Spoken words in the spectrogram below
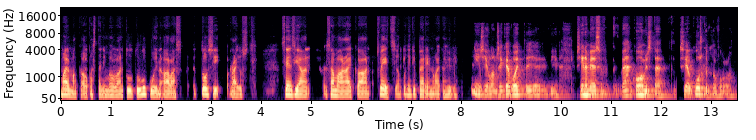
maailmankaupasta niin me ollaan tultu lukuina alas tosi rajusti. Sen sijaan samaan aikaan Sveitsi on kuitenkin pärjännyt aika hyvin. Niin, siellä on sekä voittajia ja hyviä. Siinä mielessä vähän koomista, että siellä 60-luvulla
